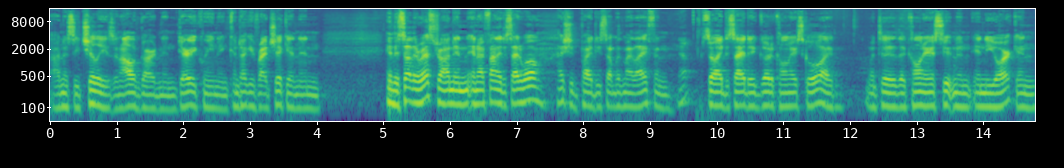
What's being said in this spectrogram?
honestly Chili's and Olive Garden and Dairy Queen and Kentucky Fried Chicken and and this other restaurant, and, and I finally decided, well, I should probably do something with my life, and Yeah. so I decided to go to culinary school. I went to the Culinary Institute in, in New York, and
